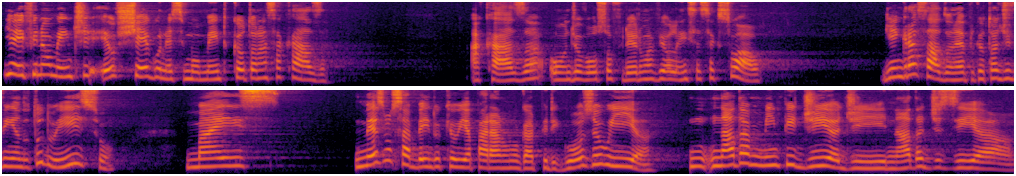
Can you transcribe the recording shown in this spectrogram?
E aí, finalmente, eu chego nesse momento que eu tô nessa casa. A casa onde eu vou sofrer uma violência sexual. E é engraçado, né? Porque eu tô adivinhando tudo isso, mas mesmo sabendo que eu ia parar num lugar perigoso, eu ia. Nada me impedia de ir, nada dizia:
